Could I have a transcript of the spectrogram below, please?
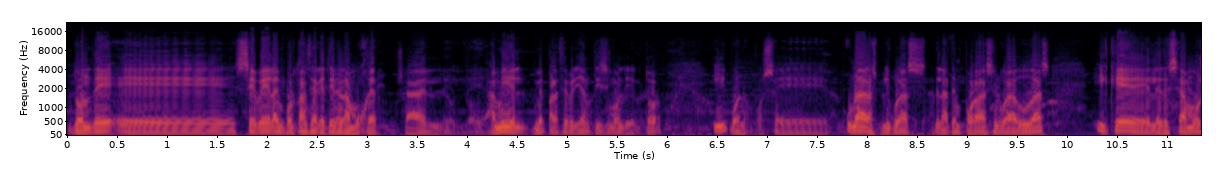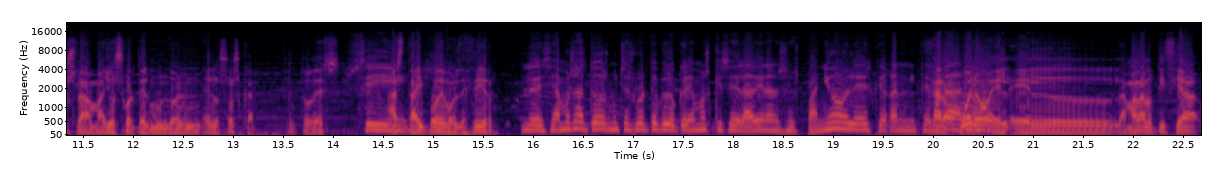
donde eh, se ve la importancia que tiene la mujer. O sea, el- el- a mí él me parece brillantísimo el director y bueno, pues eh, una de las películas de la temporada sin lugar a dudas y que le deseamos la mayor suerte del mundo en, en los Oscar. Entonces, Sí. hasta ahí podemos decir. Le deseamos a todos mucha suerte, pero queremos que se la den a los españoles, que ganen el central. Claro, bueno, ¿no? el- el- la mala noticia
